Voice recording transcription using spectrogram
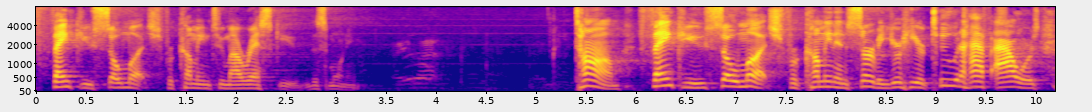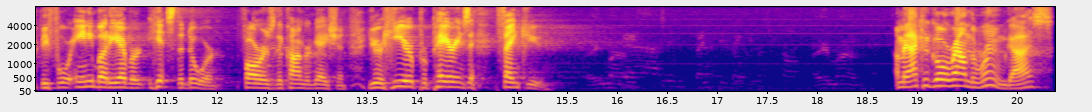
thank you so much for coming to my rescue this morning. Tom, thank you so much for coming and serving. You're here two and a half hours before anybody ever hits the door, as far as the congregation. You're here preparing. Thank you. I mean, I could go around the room, guys.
